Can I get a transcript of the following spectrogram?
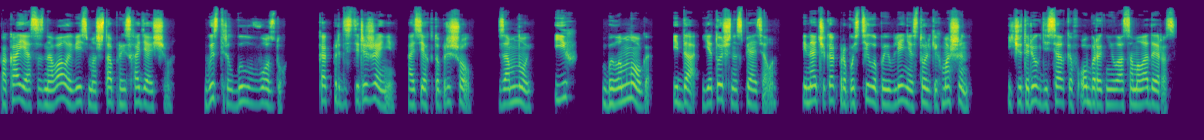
пока я осознавала весь масштаб происходящего. Выстрел был в воздух, как предостережение о тех, кто пришел. За мной. Их было много. И да, я точно спятила. Иначе как пропустила появление стольких машин и четырех десятков оборотней Ласа Маладерос.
